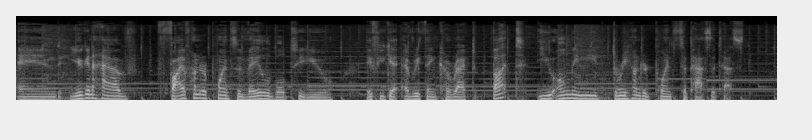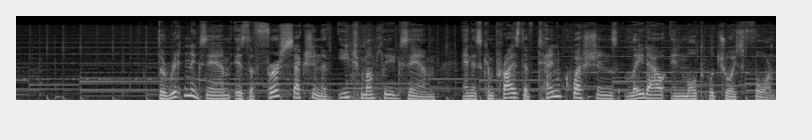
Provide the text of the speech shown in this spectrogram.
and you're going to have 500 points available to you if you get everything correct, but you only need 300 points to pass the test. The written exam is the first section of each monthly exam and is comprised of 10 questions laid out in multiple choice form.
